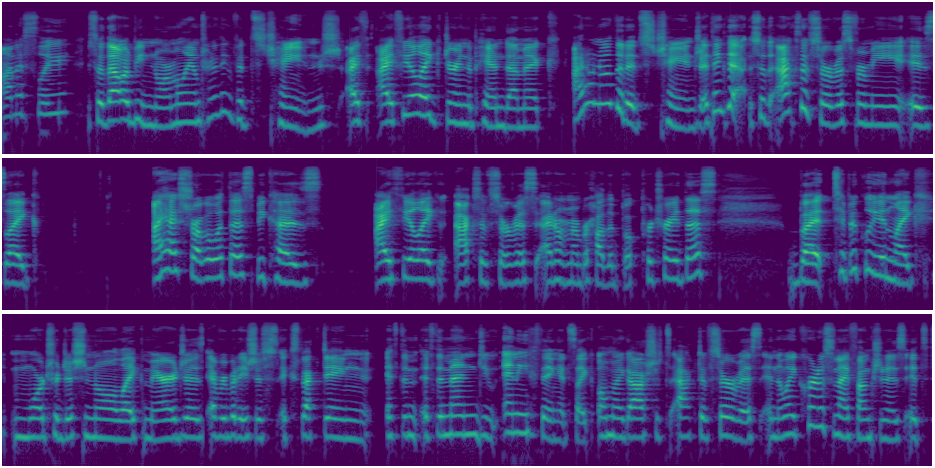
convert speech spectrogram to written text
honestly so that would be normally i'm trying to think if it's changed i i feel like during the pandemic i don't know that it's changed i think that so the acts of service for me is like i have struggled with this because i feel like acts of service i don't remember how the book portrayed this but typically in like more traditional like marriages everybody's just expecting if the if the men do anything it's like oh my gosh it's acts of service. And the way curtis and i function is it's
